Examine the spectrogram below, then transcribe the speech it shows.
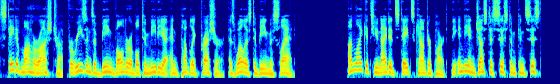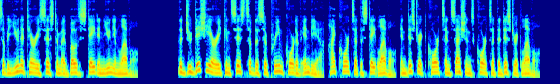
State of Maharashtra, for reasons of being vulnerable to media and public pressure, as well as to being misled. Unlike its United States counterpart, the Indian justice system consists of a unitary system at both state and union level. The judiciary consists of the Supreme Court of India, high courts at the state level, and district courts and sessions courts at the district level.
